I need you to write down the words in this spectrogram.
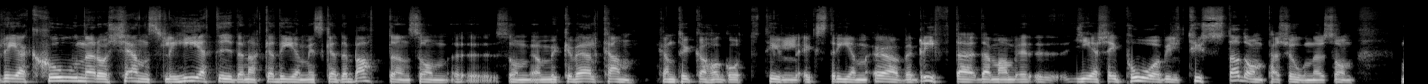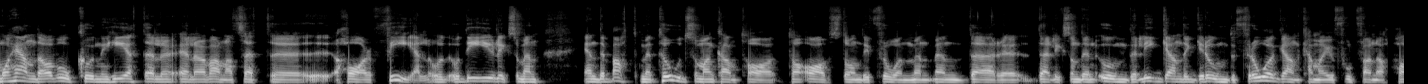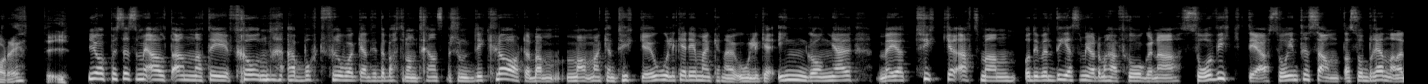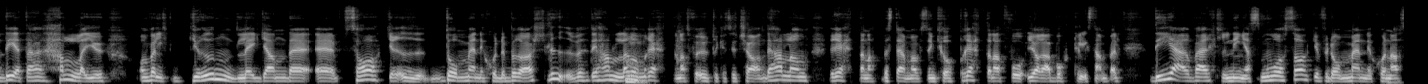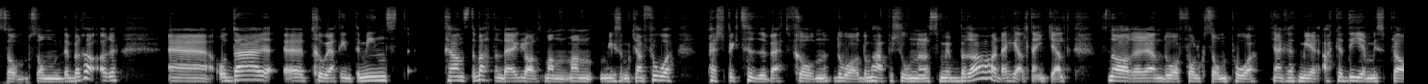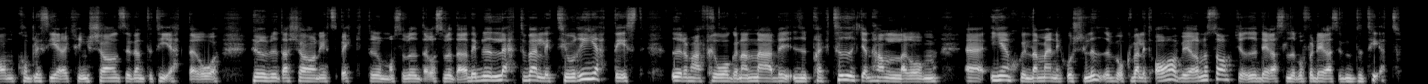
reaktioner och känslighet i den akademiska debatten som, eh, som jag mycket väl kan, kan tycka har gått till extrem överdrift där, där man eh, ger sig på och vill tysta de personer som må hända av okunnighet eller, eller av annat sätt eh, har fel. Och, och, det är ju liksom en, en debattmetod som man kan ta, ta avstånd ifrån men, men där, där liksom den underliggande grundfrågan kan man ju fortfarande ha rätt i. Ja, precis som i allt annat, det är från abortfrågan till debatten om transpersoner. Det är klart att man, man, man kan tycka olika det, man kan ha olika ingångar. Men jag tycker att man, och det är väl det som gör de här frågorna så viktiga, så intressanta, så brännande, det är att det här handlar ju om väldigt grundläggande eh, saker i de människor det berörs liv. Det handlar mm. om rätten att få uttrycka sitt kön, det handlar om rätten att bestämma över sin kropp, rätten att få göra abort till exempel. Det är verkligen inga småsaker för de människorna som, som det berör. Eh, och där eh, tror jag att inte minst transdebatten, där jag är glad att man, man liksom kan få perspektivet från då de här personerna som är berörda helt enkelt. Snarare än då folk som på kanske ett mer akademiskt plan komplicerar kring könsidentiteter och huruvida kön är ett spektrum och så vidare. och så vidare. Det blir lätt väldigt teoretiskt i de här frågorna när det i praktiken handlar om eh, enskilda människors liv och väldigt avgörande saker i deras liv och för deras identitet.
